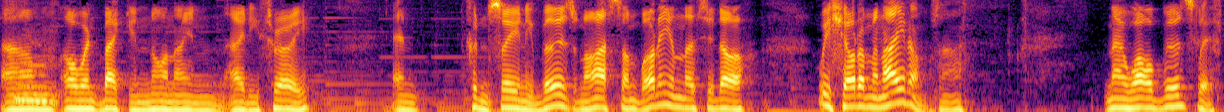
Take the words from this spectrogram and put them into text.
Um, I went back in 1983 and couldn't see any birds, and I asked somebody, and they said, "Oh, we shot them and ate them." So, no wild birds left,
